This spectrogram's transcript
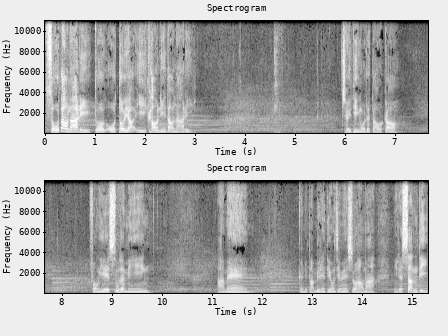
走到哪里都我都要依靠你到哪里。垂听我的祷告，奉耶稣的名，阿门。跟你旁边的弟兄姐妹说好吗？你的上帝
